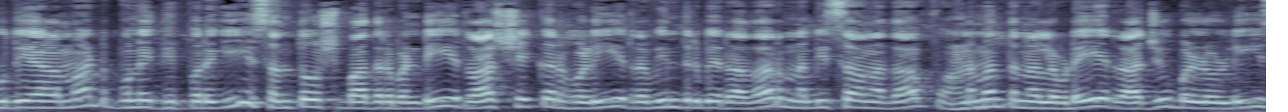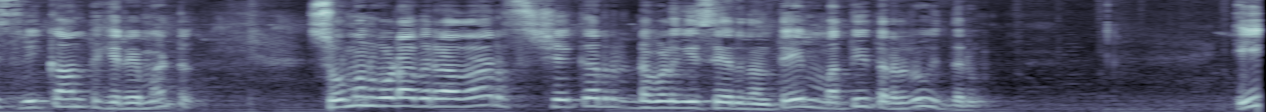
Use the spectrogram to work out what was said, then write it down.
ಬುದಿಯಾಳಮಠ್ ಪುನೀತ್ ಹಿಪ್ಪರಗಿ ಸಂತೋಷ್ ಬಾದರಬಂಡಿ ರಾಜಶೇಖರ್ ಹೊಳಿ ರವೀಂದ್ರ ಬಿರಾದಾರ್ ನಬಿಸಾ ನದಾಫ್ ಹನುಮಂತ ನಲವಡೆ ರಾಜು ಬಳ್ಳುಳ್ಳಿ ಶ್ರೀಕಾಂತ್ ಹಿರೇಮಠ್ ಸೋಮನಗೌಡ ಬಿರಾದಾರ್ ಶೇಖರ್ ಡಬಳಗಿ ಸೇರಿದಂತೆ ಮತ್ತಿತರರು ಇದ್ದರು. ಈ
